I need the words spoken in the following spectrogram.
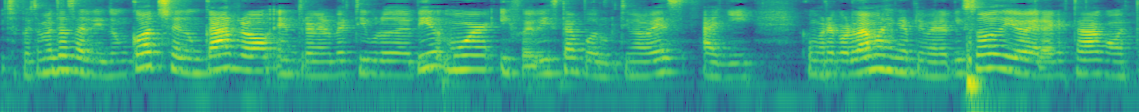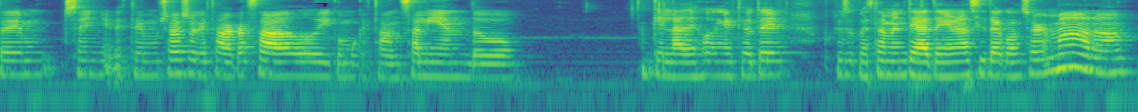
supuestamente al salir de un coche, de un carro, entró en el vestíbulo de Biltmore y fue vista por última vez allí. Como recordamos en el primer episodio, era que estaba con este, este muchacho que estaba casado y como que estaban saliendo, que la dejó en este hotel porque supuestamente ya tenía una cita con su hermana.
